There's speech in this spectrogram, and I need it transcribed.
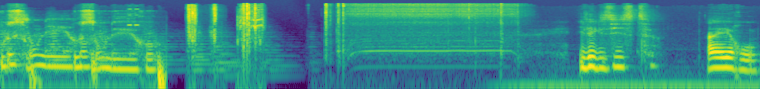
Où sont les héros? Où sont les héros? Il existe un héros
